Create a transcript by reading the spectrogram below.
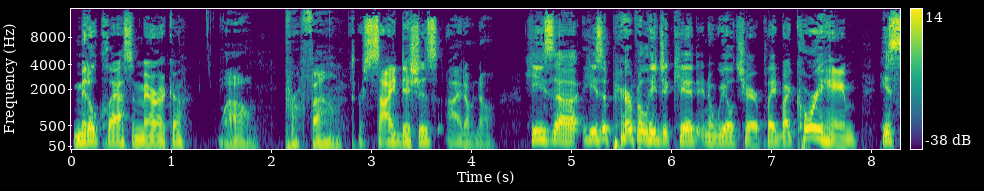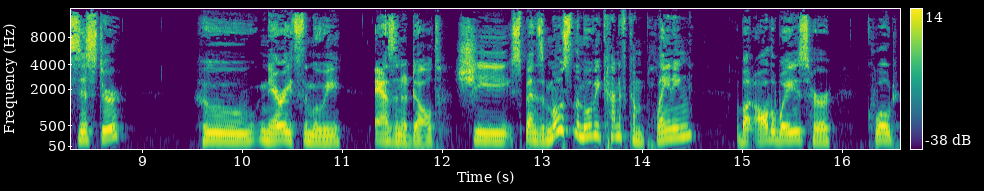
middle class America Wow. Profound. or side dishes. I don't know. He's uh he's a paraplegic kid in a wheelchair, played by Corey Haim. His sister, who narrates the movie as an adult, she spends most of the movie kind of complaining about all the ways her quote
